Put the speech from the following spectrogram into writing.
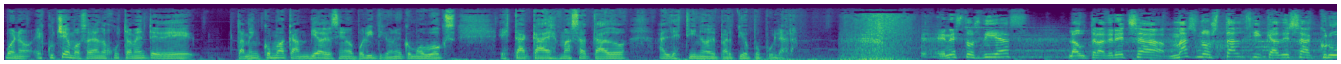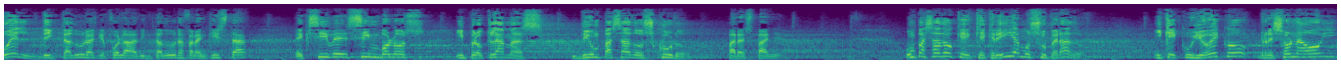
Bueno, escuchemos hablando justamente de también cómo ha cambiado el escenario político, ¿no? Y cómo Vox está cada vez más atado al destino del Partido Popular. En estos días, la ultraderecha más nostálgica de esa cruel dictadura que fue la dictadura franquista exhibe símbolos y proclamas de un pasado oscuro para España. Un pasado que, creíamos superado y que cuyo eco resona hoy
